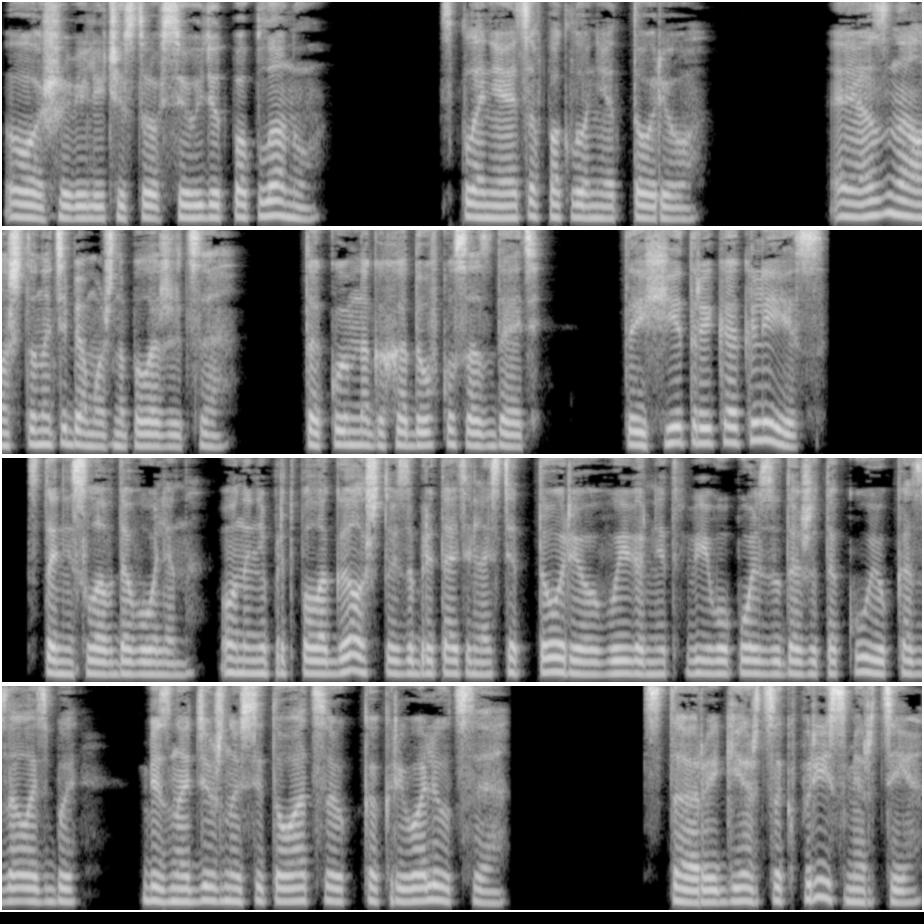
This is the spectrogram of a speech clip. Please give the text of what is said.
«Ваше Величество, все идет по плану», — склоняется в поклоне Этторио. «Я знал, что на тебя можно положиться. Такую многоходовку создать» Ты хитрый как лис. Станислав доволен. Он и не предполагал, что изобретательность Торио вывернет в его пользу даже такую, казалось бы, безнадежную ситуацию, как революция. Старый герцог при смерти.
